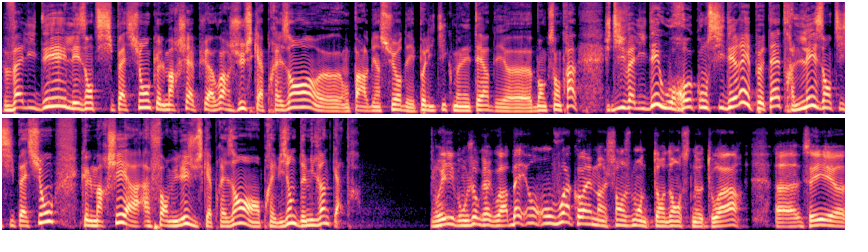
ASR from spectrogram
valider les anticipations que le marché a pu avoir jusqu'à présent. on parle bien sûr des politiques monétaires des banques centrales. Je dis valider ou reconsidérer peut-être les anticipations que le marché a, a formulées jusqu'à présent en prévision de 2024. Oui, bonjour Grégoire. Ben, on, voit quand même un changement de tendance notoire. Euh, euh,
